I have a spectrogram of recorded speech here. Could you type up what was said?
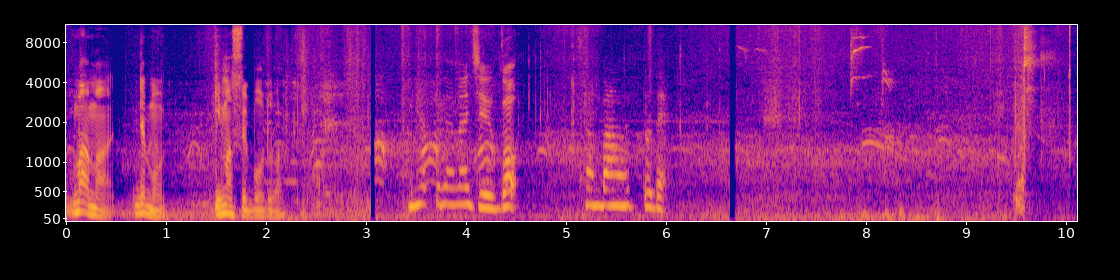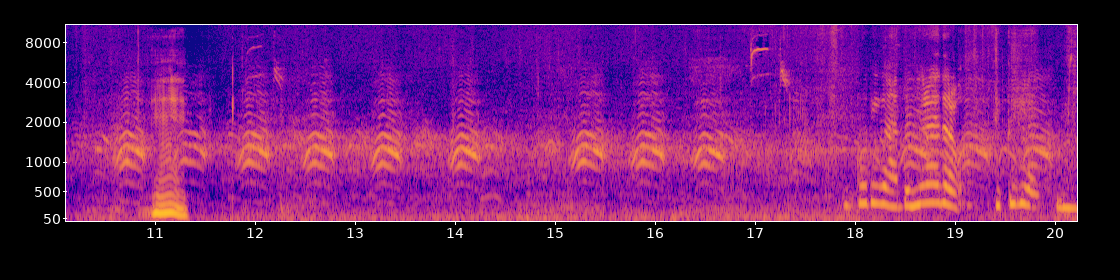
まあまあでもいますよボールは275 3番ウッドで。うん。残りがどのぐらいだろう。100ぐらいうんで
